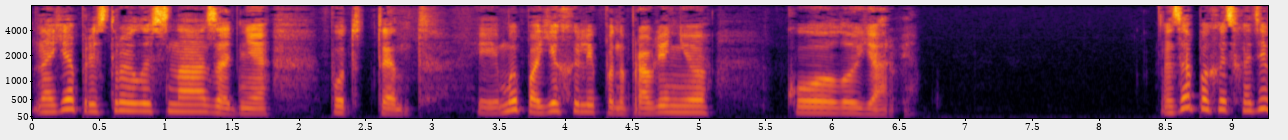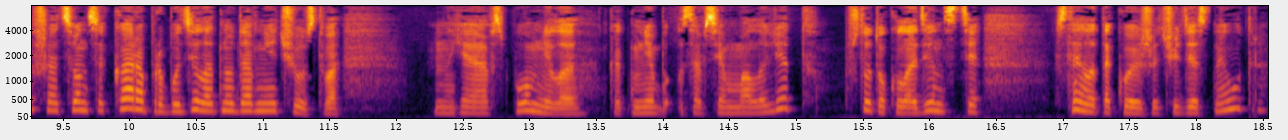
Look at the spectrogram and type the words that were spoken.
а я пристроилась на заднее, под тент, и мы поехали по направлению к Олуярви. Запах, исходивший от солнца кара, пробудил одно давнее чувство — я вспомнила, как мне было совсем мало лет, что-то около одиннадцати, стояло такое же чудесное утро.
